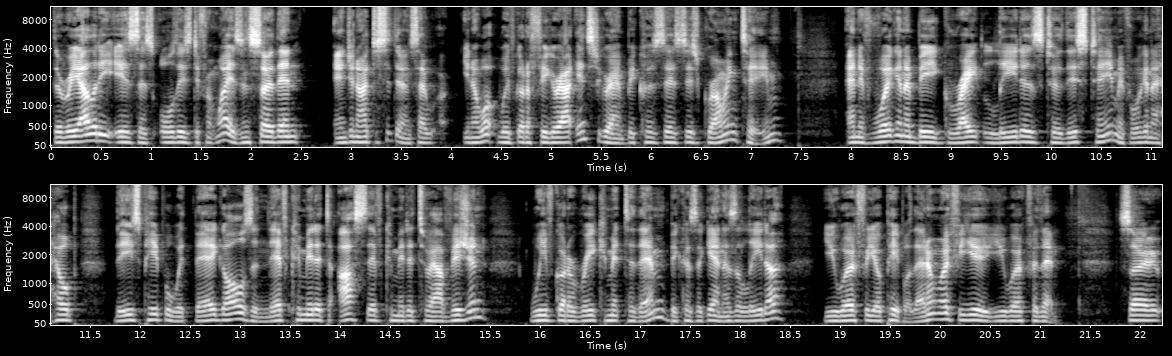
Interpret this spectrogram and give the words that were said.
The reality is there's all these different ways. And so then Angie and I had to sit there and say, you know what, we've got to figure out Instagram because there's this growing team and if we're going to be great leaders to this team, if we're going to help these people with their goals and they've committed to us, they've committed to our vision, we've got to recommit to them because, again, as a leader, you work for your people. They don't work for you, you work for them. So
